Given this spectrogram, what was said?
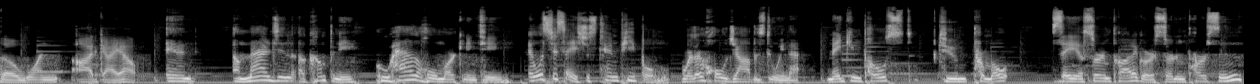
the one odd guy out. And imagine a company who has a whole marketing team, and let's just say it's just 10 people where their whole job is doing that, making posts to promote say a certain product or a certain person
